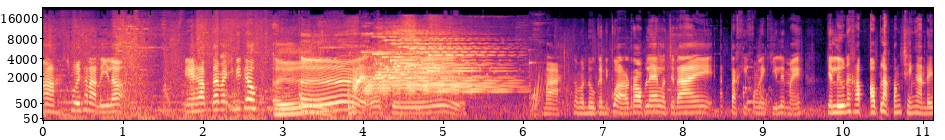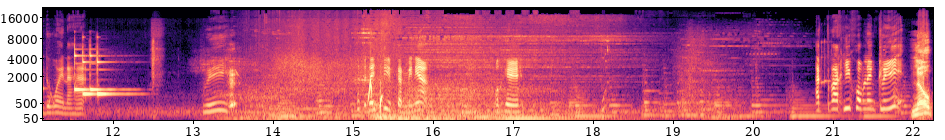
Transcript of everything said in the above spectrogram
อะช่วยขนาดนี้แล้วยังไงครับ ได้ไหมอีกนิดเดียว เอเอออ โอเค มาเรามาดูกันดีกว่ารอบแรกเราจะได้อัตราคีความแรงคีเลยไหมอย่าลืมนะครับ ออฟหลักต้องใช้งานได้ด้วยนะฮะเฮ้ยเราจะได้จีบกันไหมเนี่ย โอเค อัตราคีความแรงคี Nope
